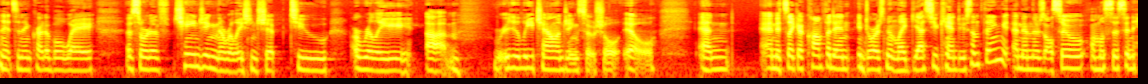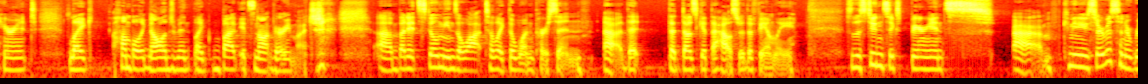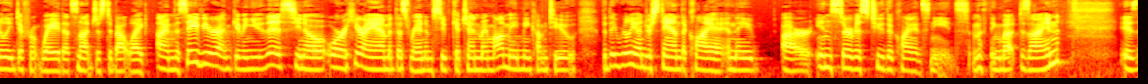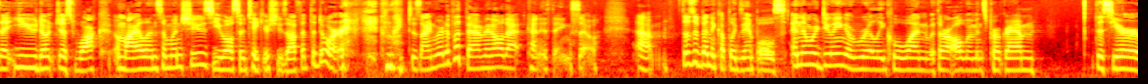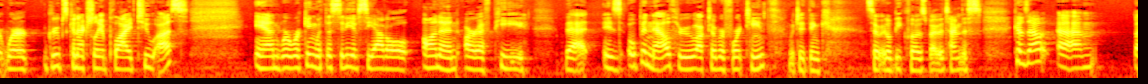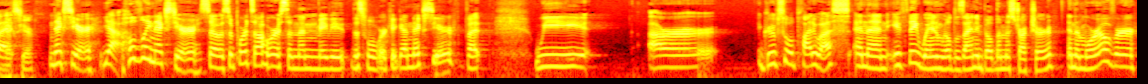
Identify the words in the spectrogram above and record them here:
And it's an incredible way of sort of changing the relationship to a really, um, really challenging social ill. And and it's like a confident endorsement like yes you can do something. And then there's also almost this inherent like humble acknowledgement like but it's not very much. Um, but it still means a lot to like the one person uh, that that does get the house or the family. So the students experience um, community service in a really different way that's not just about like i'm the savior i'm giving you this you know or here i am at this random soup kitchen my mom made me come to but they really understand the client and they are in service to the client's needs and the thing about design is that you don't just walk a mile in someone's shoes, you also take your shoes off at the door and like design where to put them and all that kind of thing. So, um, those have been a couple examples. And then we're doing a really cool one with our all women's program this year where groups can actually apply to us. And we're working with the city of Seattle on an RFP that is open now through October 14th, which I think so it'll be closed by the time this comes out. Um, but Next year. Next year. Yeah, hopefully next year. So support Sawhorse and then maybe this will work again next year. But we our groups will apply to us and then if they win, we'll design and build them a structure. And then moreover,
